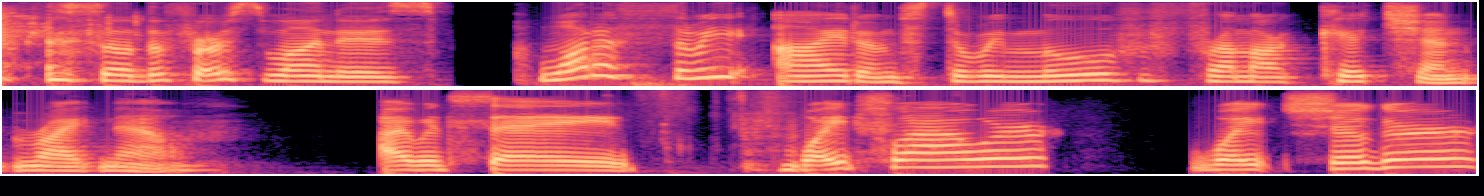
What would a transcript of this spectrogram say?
So the first one is What are three items to remove from our kitchen right now? I would say white flour, white sugar,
